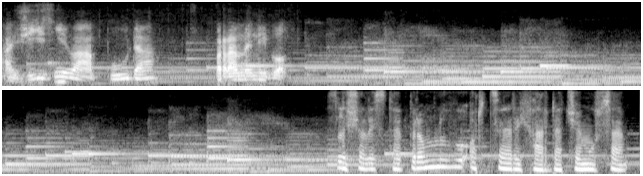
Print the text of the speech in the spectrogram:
a žíznivá půda v prameny vod. Slyšeli jste promluvu otce Richarda Čemuse.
